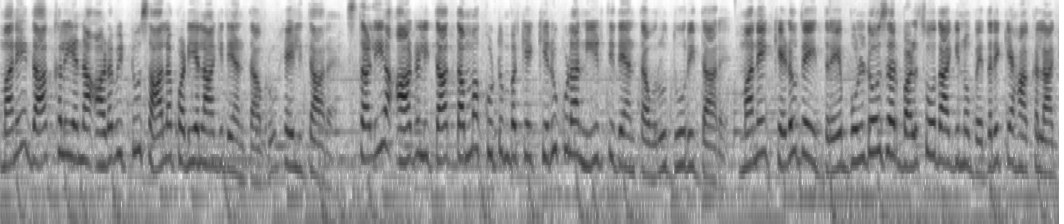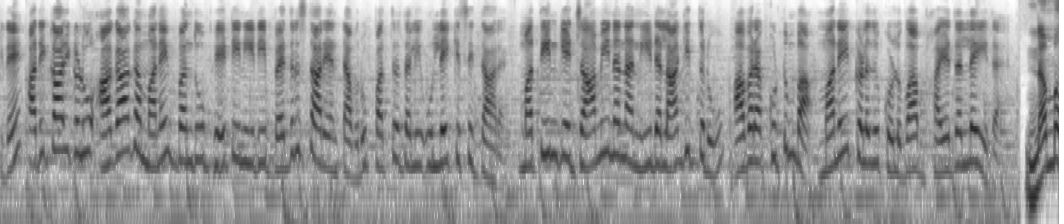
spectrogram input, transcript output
ಮನೆ ದಾಖಲೆಯನ್ನ ಅಡವಿಟ್ಟು ಸಾಲ ಪಡೆಯಲಾಗಿದೆ ಅಂತ ಅವರು ಹೇಳಿದ್ದಾರೆ. ಸ್ಥಳೀಯ ಆಡಳಿತ ತಮ್ಮ ಕುಟುಂಬಕ್ಕೆ ಕಿರುಕುಳ ನೀಡ್ತಿದೆ ಅಂತ ಅವರು ದೂರಿದ್ದಾರೆ. ಮನೆ ಕೆಡದೇ ಇದ್ರೆ ಬುಲ್ಡೋಸರ್ ಬಳಸೋದಾಗಿನೂ ಬೆದರಿಕೆ ಹಾಕಲಾಗಿದೆ. ಅಧಿಕಾರಿಗಳು ಆಗಾಗ ಮನೆಗೆ ಬಂದು ಭೇಟಿ ನೀಡಿ ಬೆದರಿಸ್ತಾರೆ ಅಂತ ಅವರು ಪತ್ರದಲ್ಲಿ ಉಲ್ಲೇಖಿಸಿದ್ದಾರೆ. ಮತೀನ್ಗೆ ಜಾಮೀನನ್ನ ನೀಡಲಾಗಿದ್ದರೂ ಅವರ ಕುಟುಂಬ ಮನೆ ಕಳೆದುಕೊಳ್ಳುವ ಭಯದಲ್ಲೇ ಇದೆ. ನಮ್ಮ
